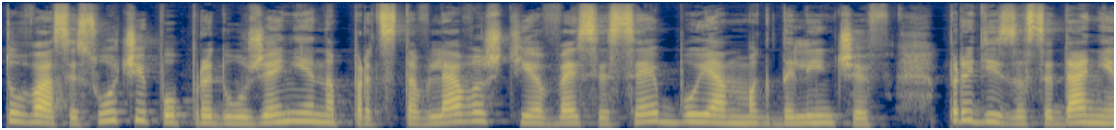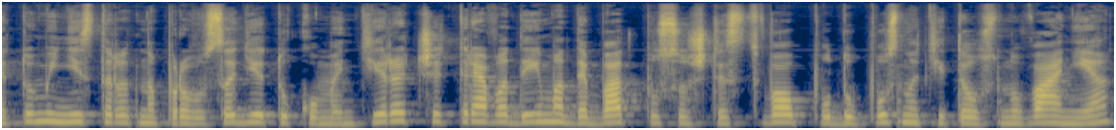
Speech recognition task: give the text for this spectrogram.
Това се случи по предложение на представляващия ВСС Боян Магдалинчев. Преди заседанието министърът на правосъдието коментира, че трябва да има дебат по същество по допуснатите основания,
